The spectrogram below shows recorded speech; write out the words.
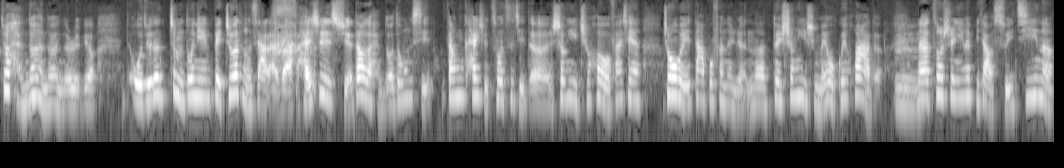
就很多很多很多 review。我觉得这么多年被折腾下来吧，还是学到了很多东西。当开始做自己的生意之后，发现周围大部分的人呢，对生意是没有规划的。嗯，那做事因为比较随机呢，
